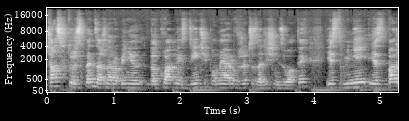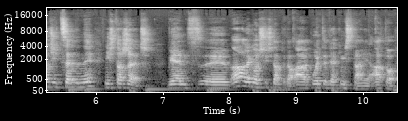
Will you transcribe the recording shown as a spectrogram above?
czas, który spędzasz na robienie dokładnych zdjęć i pomiarów rzeczy za 10 zł jest mniej, jest bardziej cenny niż ta rzecz. Więc, yy, a, ale gościu się tam pytał, a płyty w jakim stanie, a to.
